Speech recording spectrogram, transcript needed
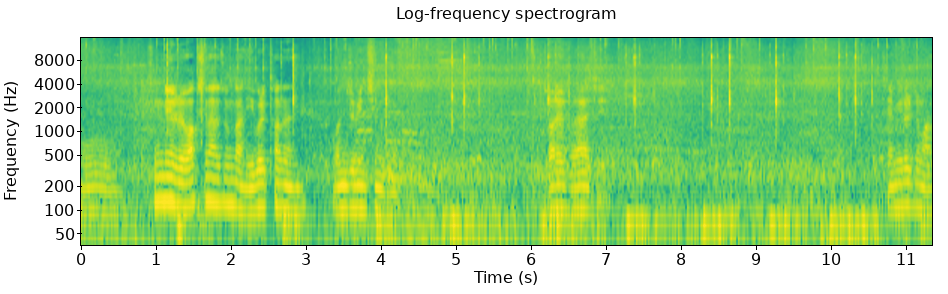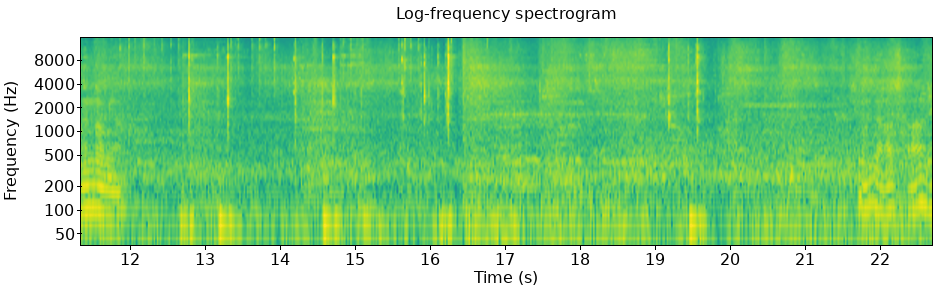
오 승리를 확신한 순간 입을 터는 원주민 친구. 잘해줘야지. 재미를 좀 아는 놈이야 지 혼자 알아서 잘하네.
